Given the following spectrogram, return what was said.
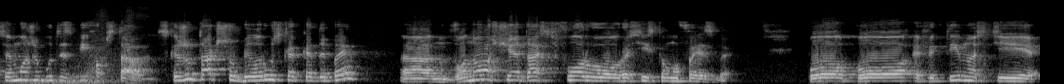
це може бути збіг обставин. Скажу так, що білоруська КДБ е, воно ще дасть фору російському ФСБ по, по ефективності е,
